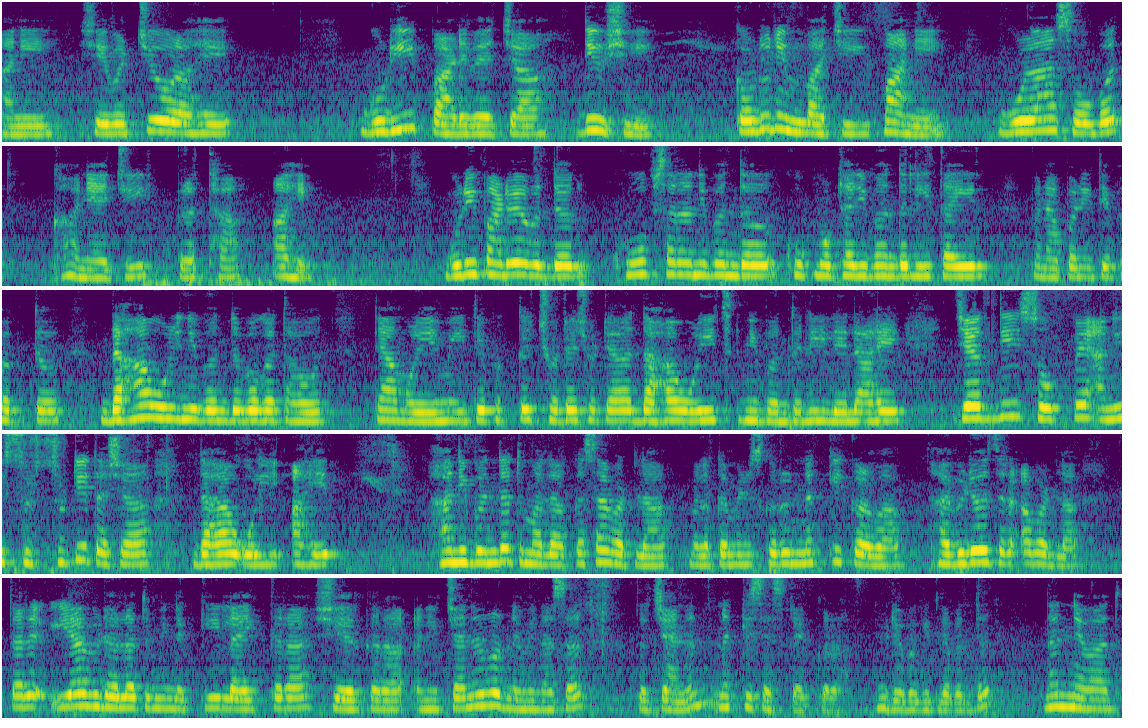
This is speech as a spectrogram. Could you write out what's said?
आणि शेवटची ओळ आहे गुढीपाडव्याच्या दिवशी कडुलिंबाची पाने गुळासोबत खाण्याची प्रथा आहे. गुढीपाडव्याबद्दल खूप सारा निबंध खूप मोठा निबंध लिहिता येईल पण आपण इथे फक्त दहा ओळी निबंध बघत आहोत. त्यामुळे मी इथे फक्त छोट्या छोट्या दहा ओळीच निबंध लिहिलेला आहे जे अगदी सोपे आणि सुटसुटीत अशा दहा ओळी आहेत. हा निबंध तुम्हाला कसा वाटला मला कमेंट्स करून नक्की कळवा. हा व्हिडिओ जर आवडला तर या व्हिडिओला तुम्ही नक्की लाईक करा शेअर करा आणि चॅनलवर नवीन असाल तर चॅनल नक्की सबस्क्राईब करा. व्हिडिओ बघितल्याबद्दल धन्यवाद.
